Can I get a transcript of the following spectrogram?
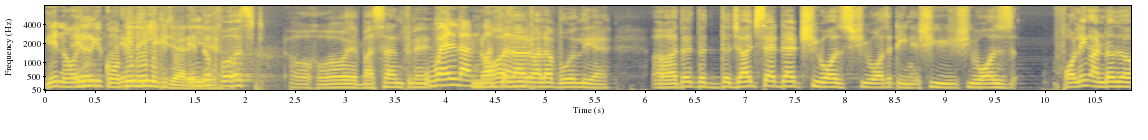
ये नौ हजार की कॉपी नहीं लिखी जा रही है। In the first, ओहो बसंत ने well done, 9000 वाला बोल दिया है। Uh, the, the the judge said that she was she was a teenager. She she was falling under the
